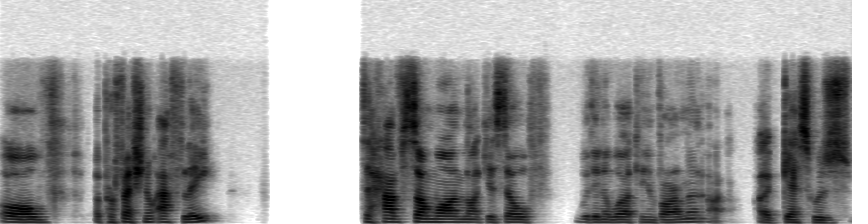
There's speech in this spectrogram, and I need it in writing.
of a professional athlete to have someone like yourself within a working environment, I, I guess, was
